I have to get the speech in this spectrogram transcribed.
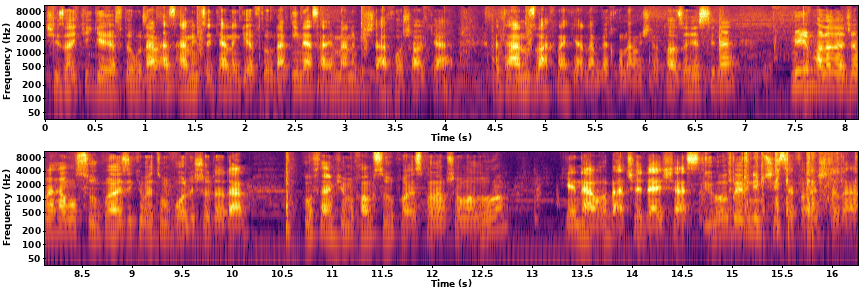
چیزهایی که گرفته بودم از همین سکنه گرفته بودم این از همین منو بیشتر خوشحال کرد. البته هنوز وقت نکردم بخونمش. تازه رسیدم میریم حالا راجع به همون سورپرایزی که بهتون قولشو دادم. گفتم که می‌خوام سورپرایز کنم شما رو. یعنی در واقع بچه ده ببینیم چی سفارش دادم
